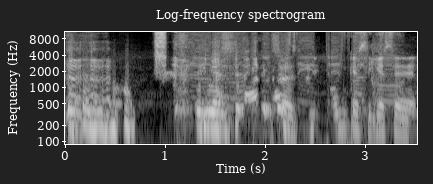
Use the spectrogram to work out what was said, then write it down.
Claro, Sonic Boom que sí que se.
